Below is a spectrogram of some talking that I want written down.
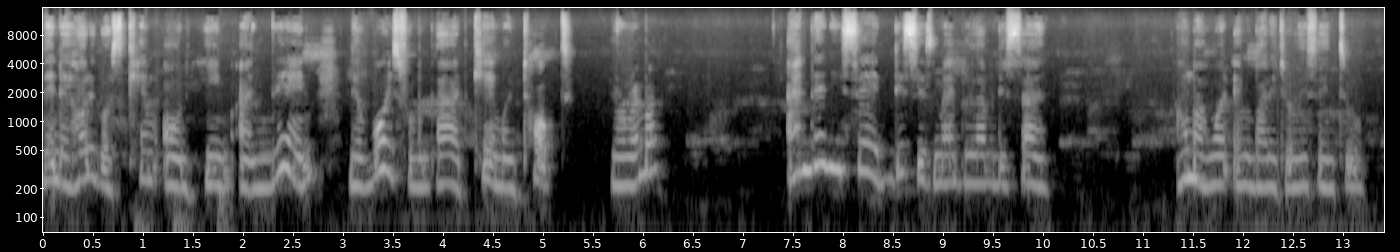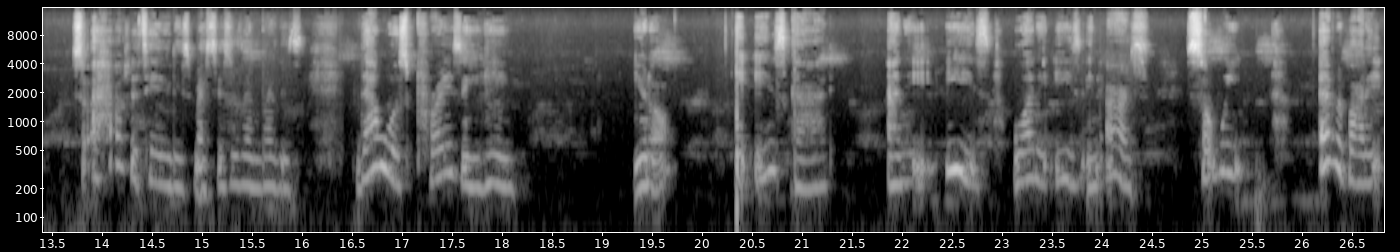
then the Holy Ghost came on Him, and then the voice from God came and talked. You remember? And then he said, This is my beloved son, whom I want everybody to listen to. So I have to tell you this, my sisters and brothers. That was praising him. You know, he is God and he is what he is in us. So we, everybody,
